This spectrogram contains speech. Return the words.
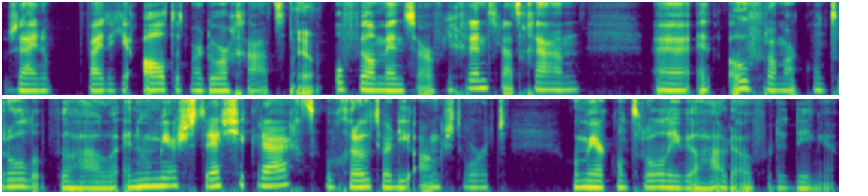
zijn op het feit dat je altijd maar doorgaat. Ja. Ofwel mensen over je grens laat gaan. eh, en overal maar controle op wil houden. En hoe meer stress je krijgt, hoe groter die angst wordt, hoe meer controle je wil houden over de dingen.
